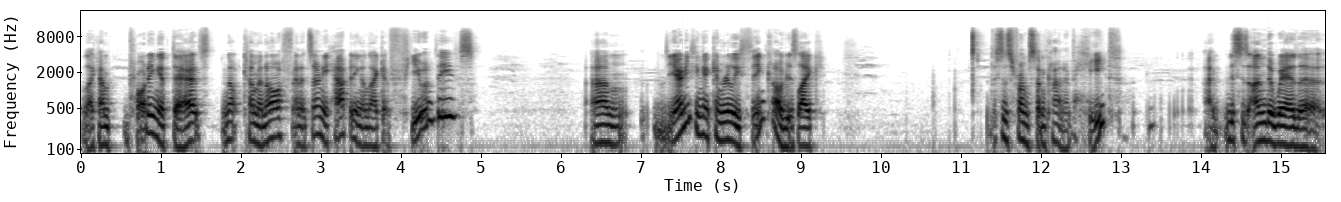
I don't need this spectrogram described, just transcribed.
Like I'm prodding it there, it's not coming off, and it's only happening on like a few of these. Um, the only thing I can really think of is like, this is from some kind of heat I, this is under where the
